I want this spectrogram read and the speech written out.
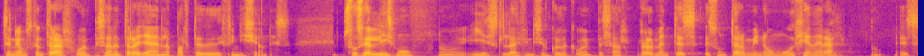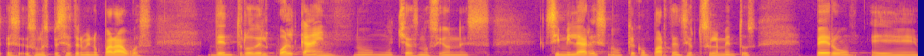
tendríamos que entrar o empezar a entrar ya en la parte de definiciones. Socialismo, y es la definición con la que voy a empezar, realmente es, un término muy general, es, una especie de término paraguas, dentro del cual caen muchas nociones similares, que comparten ciertos elementos, pero eh,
